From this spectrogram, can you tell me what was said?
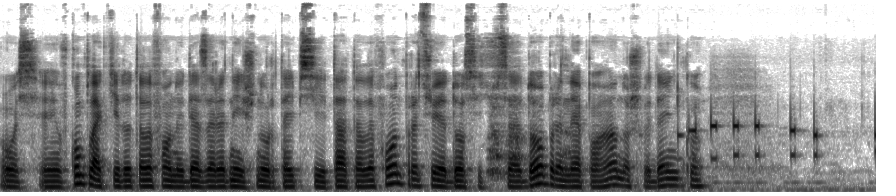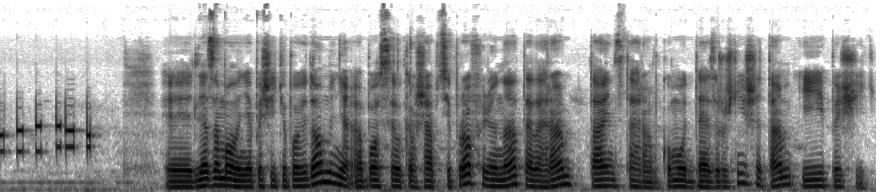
Ось, е, в комплекті до телефону йде зарядний шнур Type-C та телефон. Працює досить все добре, непогано, швиденько. Для замовлення пишіть у повідомлення або ссылка в шапці профілю на Telegram та Instagram. Кому де зручніше, там і пишіть.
